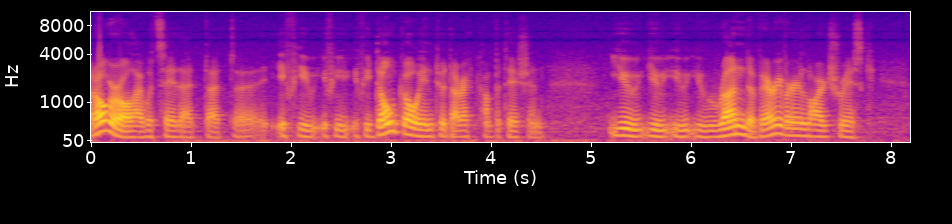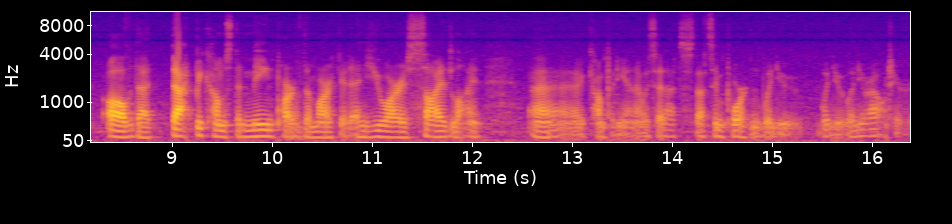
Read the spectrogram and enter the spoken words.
But overall, I would say that, that uh, if, you, if, you, if you don't go into direct competition, you, you, you, you run the very, very large risk of that that becomes the main part of the market and you are a sideline uh, company. And I would say that's, that's important when, you, when, you, when you're out here.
